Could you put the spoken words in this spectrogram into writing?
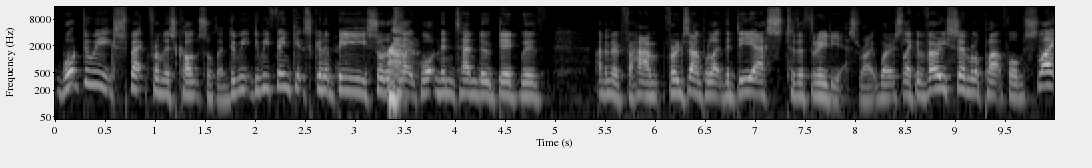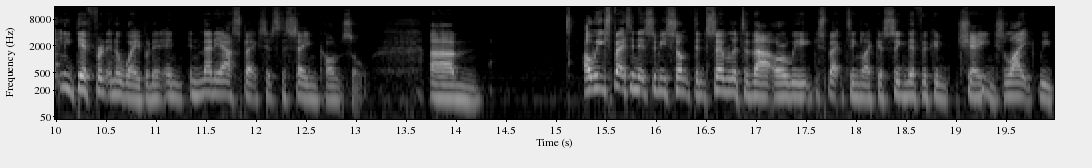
what do we expect from this console then? Do we do we think it's going to be sort of like what Nintendo did with I don't know for ham, for example, like the DS to the 3DS, right? Where it's like a very similar platform, slightly different in a way, but in, in many aspects it's the same console. Um, are we expecting it to be something similar to that, or are we expecting like a significant change like we,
